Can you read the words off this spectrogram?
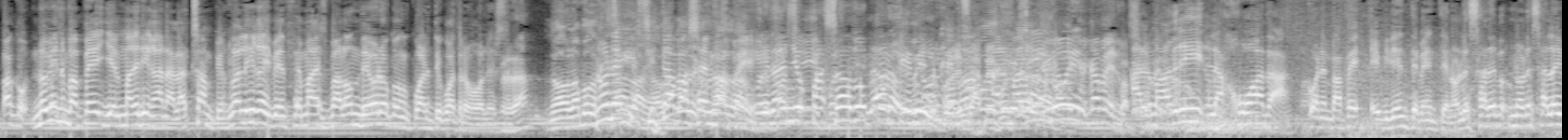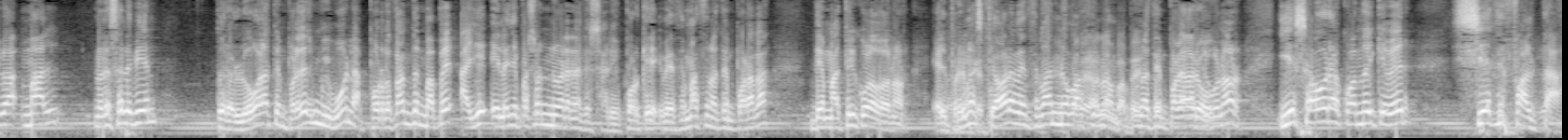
Paco, no viene Mbappé y el Madrid gana la Champions, la Liga y Benzema es balón de oro con 44 goles. ¿Verdad? No, hablamos de Haaland, necesitabas a Mbappé. El año pasado, porque al Madrid, no, al Madrid la jugada con Mbappé evidentemente no le sale no le sale mal, no le sale bien, pero luego la temporada es muy buena. Por lo tanto, Mbappé ayer, el año pasado no era necesario, porque Benzema hace una temporada de matrícula de honor. El problema es que ahora Benzema no va a hacer una, una temporada de matrícula de honor. Y es ahora cuando hay que ver si hace falta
